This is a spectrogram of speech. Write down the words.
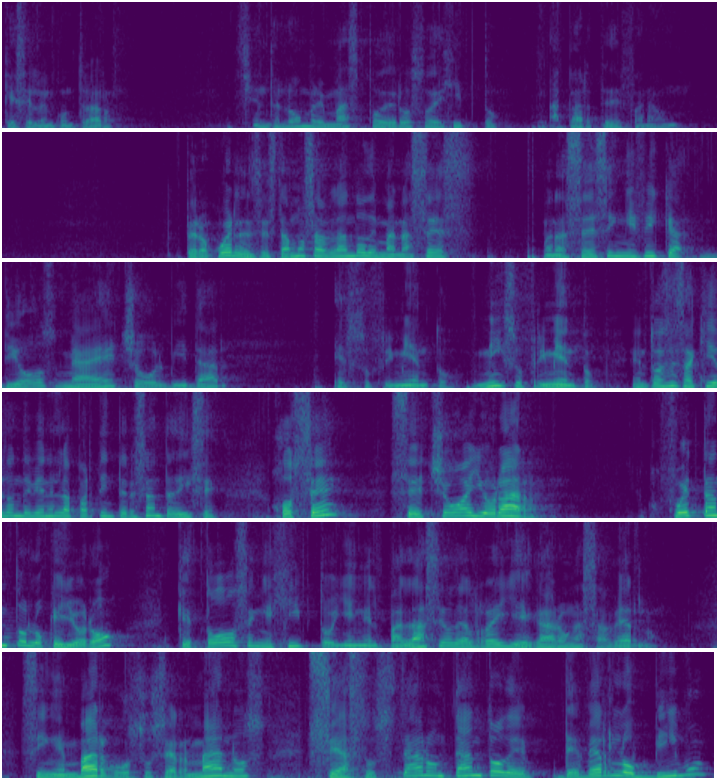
que se lo encontraron, siendo el hombre más poderoso de Egipto, aparte de Faraón. Pero acuérdense, estamos hablando de Manasés. Manasés significa Dios me ha hecho olvidar el sufrimiento, mi sufrimiento. Entonces aquí es donde viene la parte interesante. Dice, José se echó a llorar. Fue tanto lo que lloró que todos en Egipto y en el palacio del rey llegaron a saberlo. Sin embargo, sus hermanos se asustaron tanto de, de verlo vivo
